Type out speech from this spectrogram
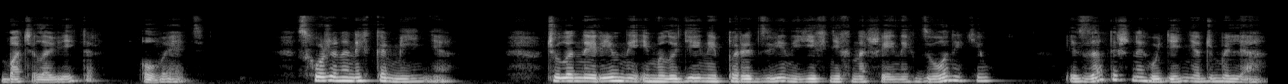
Бачила вітер, овець, схоже на них каміння, чула нерівний і мелодійний передзвін їхніх нашийних дзвоників і затишне гудіння джмеля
